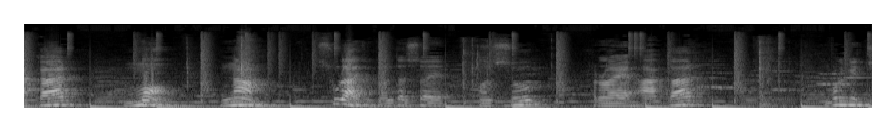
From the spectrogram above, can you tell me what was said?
আকার, ম, নাম, সুরাজ। দন্তস্বয় হসু রয় আকার বর্গিচ্ছ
